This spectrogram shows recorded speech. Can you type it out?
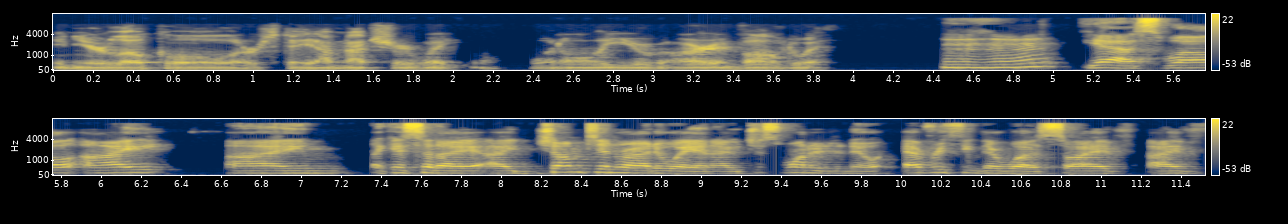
in your local or state? I'm not sure what what all you are involved with. Mm-hmm. Yes. Well, I I'm like I said, I, I jumped in right away, and I just wanted to know everything there was. So I've I've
